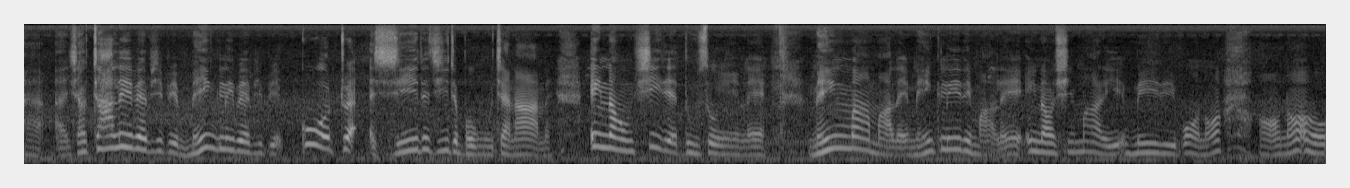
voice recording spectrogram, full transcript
အဲအဲယောက်ျားလေးပဲဖြစ်ဖြစ်မိန်းကလေးပဲဖြစ်ဖြစ်ကိုယ့်အတွက်အရေးတကြီးတစ်ပုံကိုခြံထားရမယ်အိမ်အောင်ရှိတဲ့သူဆိုရင်လေမိန်းမမှာလည်းမိန်းကလေးတွေမှာလည်းအိမ်အောင်ရှင်မတွေအမေတွေပေါ့နော်ဟောနော်ဟို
